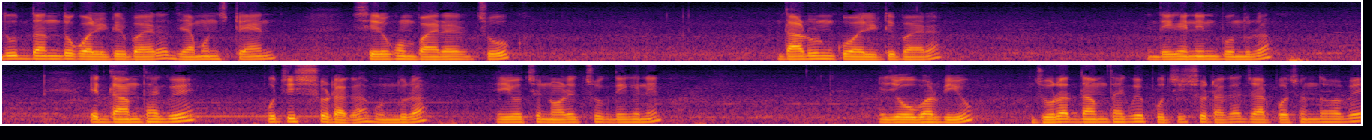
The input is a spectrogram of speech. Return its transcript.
দুর্দান্ত কোয়ালিটির পায়রা, যেমন স্ট্যান্ড সেরকম পায়রার চোখ। দারুণ কোয়ালিটি পায়রা। দেখে নিন বন্ধুরা। এর দাম থাকবে পঁচিশশো টাকা বন্ধুরা। এই হচ্ছে নরের চোখ, দেখে নিন। এই যে ওভারভিউ জোড়ার দাম থাকবে পঁচিশশো টাকা, যার পছন্দ হবে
